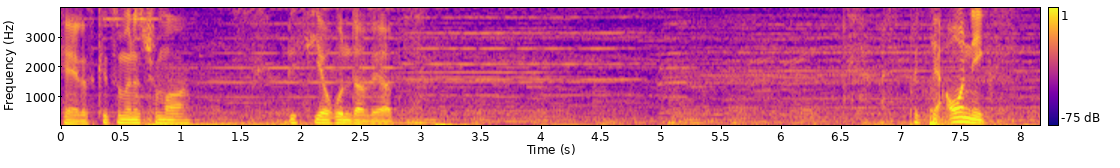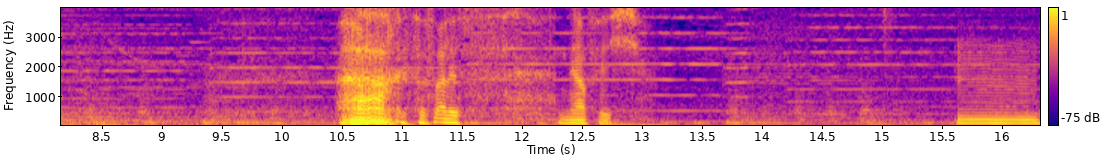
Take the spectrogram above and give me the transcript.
Okay, das geht zumindest schon mal bis hier runterwärts. Das bringt mir auch nichts. Ach, ist das alles nervig. Hm.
